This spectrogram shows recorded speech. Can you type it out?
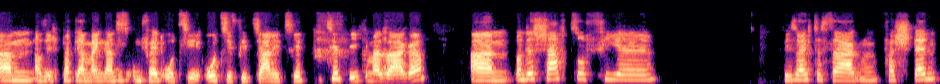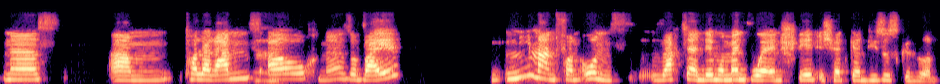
ähm, also ich habe ja mein ganzes Umfeld ozifizialisiert, wie ich immer sage. Ähm, und es schafft so viel, wie soll ich das sagen, Verständnis, ähm, Toleranz ja. auch, ne? So weil niemand von uns sagt ja in dem Moment, wo er entsteht, ich hätte gern dieses Gehirn.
